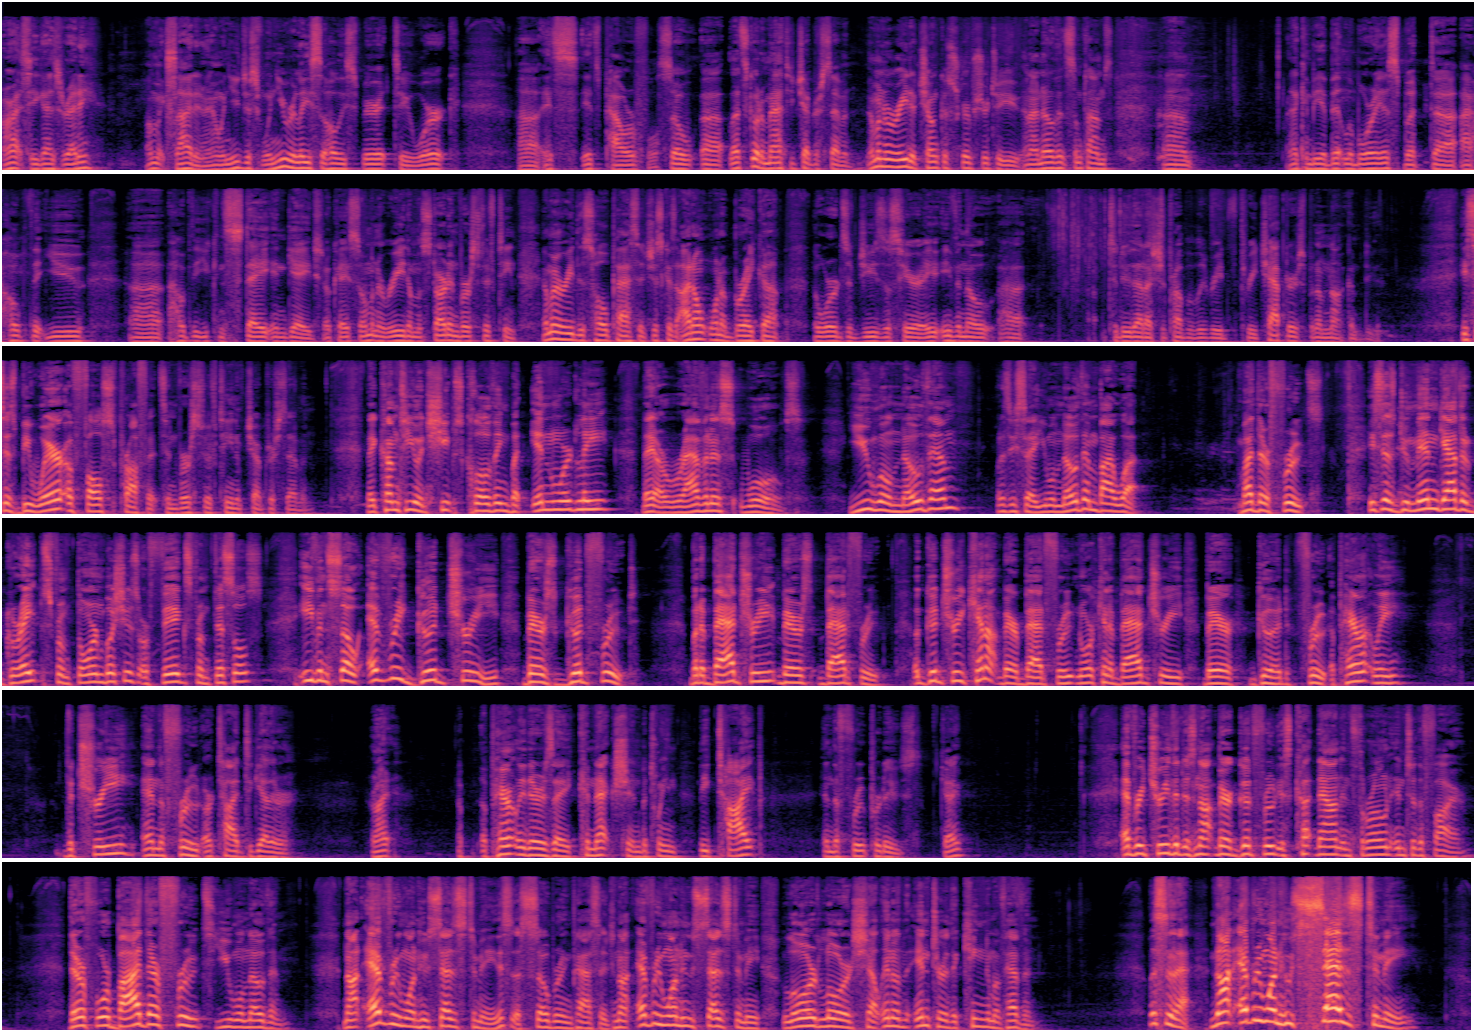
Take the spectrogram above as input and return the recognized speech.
All right, so you guys ready? I'm excited, man. When you just when you release the Holy Spirit to work, uh, it's it's powerful. So uh, let's go to Matthew chapter seven. I'm going to read a chunk of scripture to you, and I know that sometimes um, that can be a bit laborious, but uh, I hope that you. Uh, I hope that you can stay engaged. Okay, so I'm going to read. I'm going to start in verse 15. I'm going to read this whole passage just because I don't want to break up the words of Jesus here, even though uh, to do that I should probably read three chapters, but I'm not going to do that. He says, Beware of false prophets in verse 15 of chapter 7. They come to you in sheep's clothing, but inwardly they are ravenous wolves. You will know them. What does he say? You will know them by what? By their fruits. He says, Do men gather grapes from thorn bushes or figs from thistles? Even so, every good tree bears good fruit, but a bad tree bears bad fruit. A good tree cannot bear bad fruit, nor can a bad tree bear good fruit. Apparently, the tree and the fruit are tied together, right? Apparently, there is a connection between the type and the fruit produced, okay? Every tree that does not bear good fruit is cut down and thrown into the fire. Therefore, by their fruits you will know them. Not everyone who says to me, this is a sobering passage, not everyone who says to me, Lord, Lord, shall enter the kingdom of heaven. Listen to that. Not everyone who says to me,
